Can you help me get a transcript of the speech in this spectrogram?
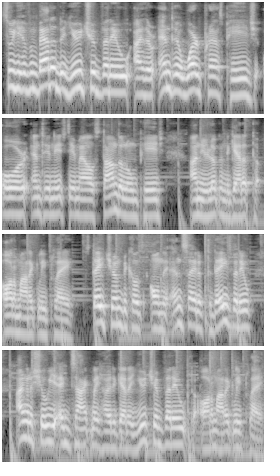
So you have embedded a YouTube video either into a WordPress page or into an HTML standalone page and you're looking to get it to automatically play. Stay tuned because on the inside of today's video I'm going to show you exactly how to get a YouTube video to automatically play.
